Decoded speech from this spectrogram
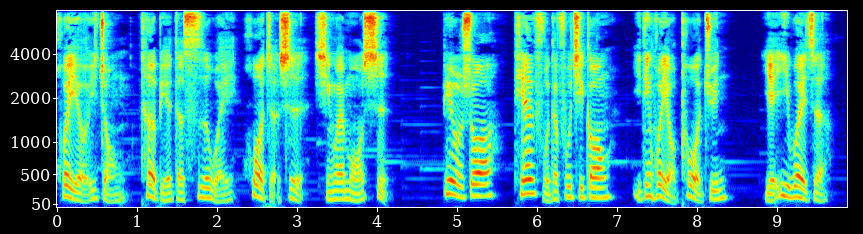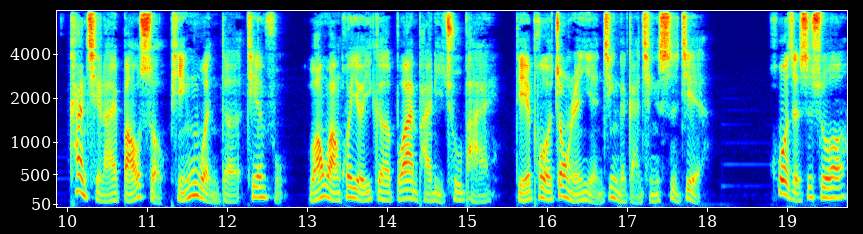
会有一种特别的思维或者是行为模式。比如说，天府的夫妻宫一定会有破军，也意味着看起来保守平稳的天府，往往会有一个不按牌理出牌、跌破众人眼镜的感情世界。或者是说，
